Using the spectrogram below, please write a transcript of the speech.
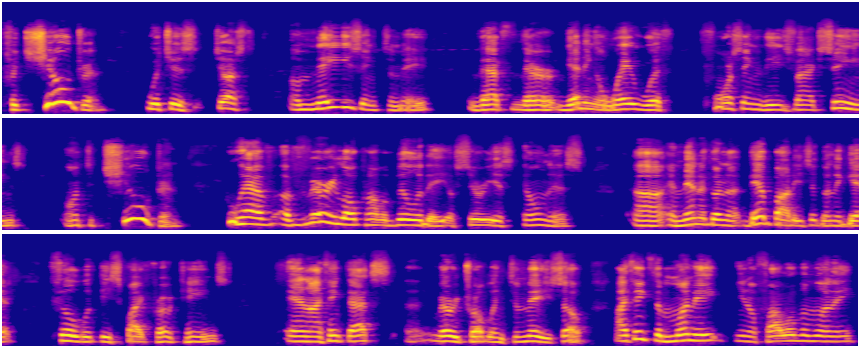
for children, which is just amazing to me that they're getting away with forcing these vaccines onto children who have a very low probability of serious illness. Uh, and then are gonna, their bodies are going to get filled with these spike proteins. And I think that's uh, very troubling to me. So I think the money, you know, follow the money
